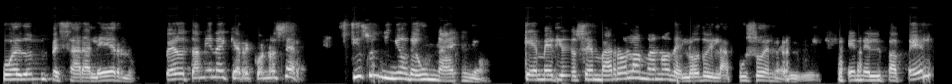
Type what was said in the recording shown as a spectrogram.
puedo empezar a leerlo. Pero también hay que reconocer, si es un niño de un año que medio se embarró la mano de lodo y la puso en el, en el papel,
